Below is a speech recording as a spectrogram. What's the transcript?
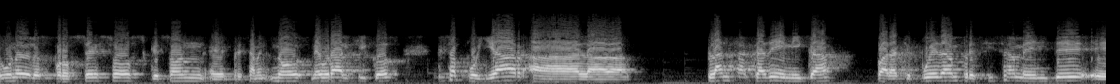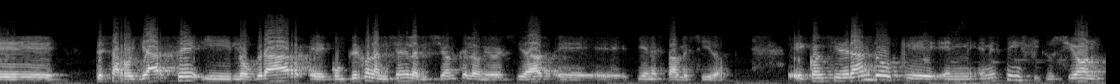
uno de los procesos que son precisamente no, neurálgicos es apoyar a la planta académica para que puedan precisamente eh, desarrollarse y lograr eh, cumplir con la misión y la visión que la universidad eh, tiene establecido. considerando que en, en, esta institución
